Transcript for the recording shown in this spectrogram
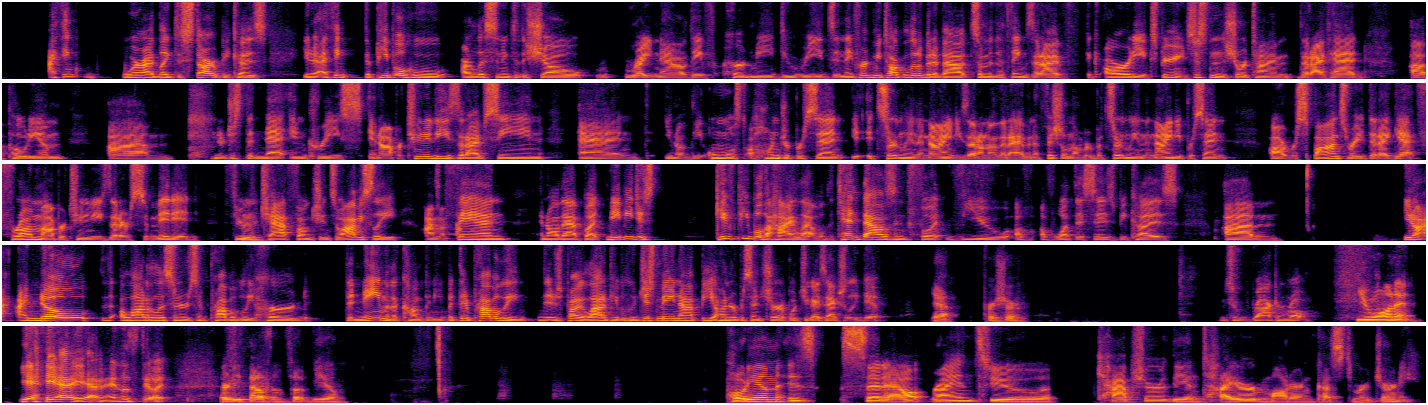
I think where I'd like to start because you know, I think the people who are listening to the show right now, they've heard me do reads and they've heard me talk a little bit about some of the things that I've already experienced just in the short time that I've had uh, podium. Um, you know, just the net increase in opportunities that I've seen and you know the almost 100% it's certainly in the 90s i don't know that i have an official number but certainly in the 90% uh, response rate that i get from opportunities that are submitted through mm. the chat function. So obviously i'm a fan and all that but maybe just give people the high level the 10000 foot view of, of what this is because um you know, I, I know a lot of listeners have probably heard the name of the company, but they're probably there's probably a lot of people who just may not be 100% sure of what you guys actually do. Yeah, for sure. So rock and roll. You want it. Yeah, yeah, yeah, man. Let's do it. 30,000 foot view. Podium is set out, Ryan, to capture the entire modern customer journey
